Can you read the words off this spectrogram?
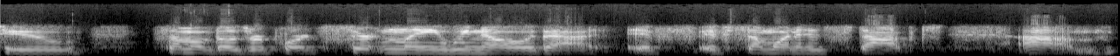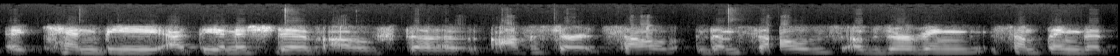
to some of those reports, certainly we know that if if someone is stopped um, it can be at the initiative of the officer itself themselves observing something that,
